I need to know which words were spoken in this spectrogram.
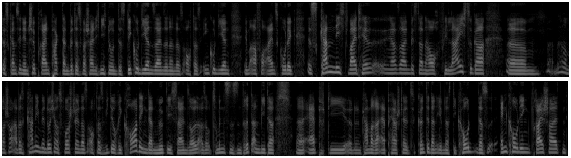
das Ganze in den Chip reinpackt, dann wird das wahrscheinlich nicht nur das Dekodieren sein, sondern das auch das Encodieren im AV1-Codec. Es kann nicht weit her, her, sein, bis dann auch vielleicht sogar, ähm, müssen wir mal schauen, aber es kann ich mir durchaus vorstellen, dass auch das Video-Recording dann möglich sein soll. Also zumindest ein Drittanbieter-App, äh, die äh, eine Kamera-App herstellt, könnte dann eben das, Decode, das Encoding freischalten,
